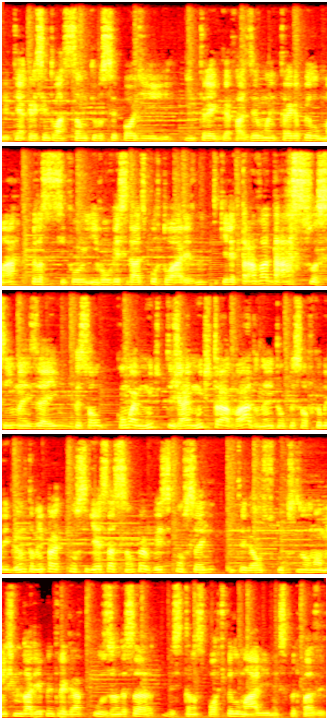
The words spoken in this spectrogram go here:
ele tem acrescenta uma ação que você pode entregar, fazer uma entrega pelo mar, pela, se for envolver cidades portuárias, né? Que ele é travadaço, assim, mas aí o pessoal, como é muito, já é muito travado, né? Então o pessoal fica brigando também para conseguir essa ação para ver se consegue entregar uns tubos que normalmente não daria para entregar usando essa, esse transporte pelo mar ali, né? Que você pode fazer.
